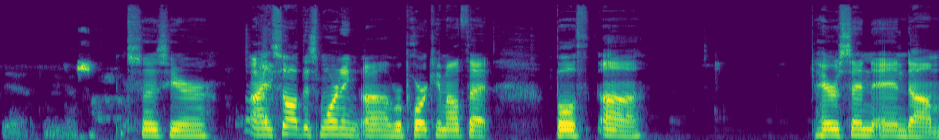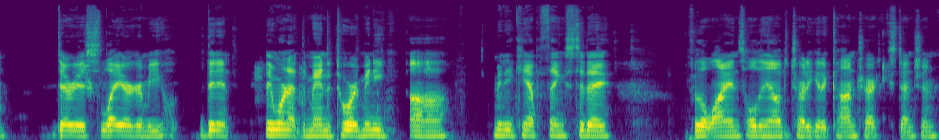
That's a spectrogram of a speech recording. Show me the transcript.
yeah. yeah. it says here. I saw this morning a report came out that both uh, Harrison and um, Darius Slay are gonna be didn't they weren't at the mandatory mini uh mini camp things today for the Lions holding out to try to get a contract extension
